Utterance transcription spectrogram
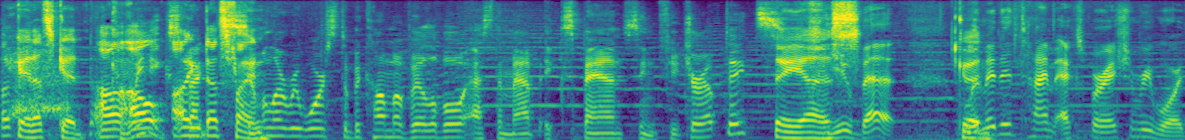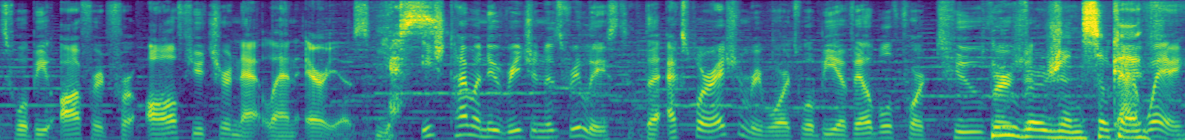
Okay, that's good. I'll, Can we I'll, expect I'll, that's fine. similar rewards to become available as the map expands in future updates? Say yes. You bet. Good. Limited time exploration rewards will be offered for all future Natlan areas. Yes. Each time a new region is released, the exploration rewards will be available for two Two versions. versions. Okay. That way,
